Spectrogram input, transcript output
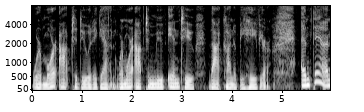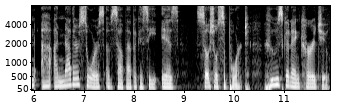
we're more apt to do it again we're more apt to move into that kind of behavior and then uh, another source of self efficacy is social support. Who's going to encourage you?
